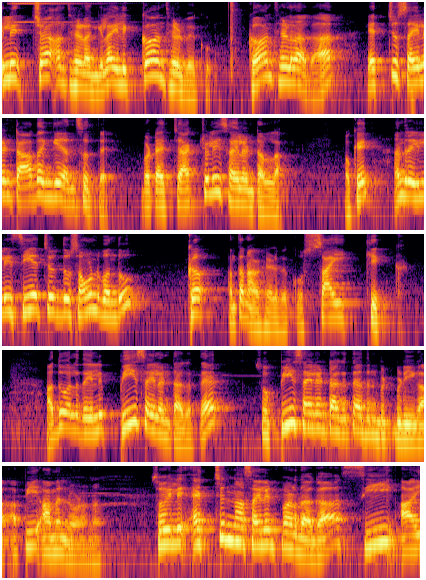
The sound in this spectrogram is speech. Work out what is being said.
ಇಲ್ಲಿ ಚ ಅಂತ ಹೇಳಂಗಿಲ್ಲ, ಇಲ್ಲಿ ಕ ಅಂತ ಹೇಳಬೇಕು. ಕ ಅಂತ ಹೇಳಿದಾಗ ಹೆಚ್ಚು ಸೈಲೆಂಟ್ ಆದಂಗೆ ಅನಿಸುತ್ತೆ. ಬಟ್ ಎಚ್ ಆ್ಯಕ್ಚುಲಿ ಸೈಲೆಂಟ್ ಅಲ್ಲ. ಓಕೆ ಅಂದರೆ ಇಲ್ಲಿ ಸಿ ಎಚ್ದು ಸೌಂಡ್ ಬಂದು ಕ ಅಂತ ನಾವು ಹೇಳಬೇಕು. ಸೈಕಿಕ್ ಅದು ಅಲ್ಲದೆ ಇಲ್ಲಿ ಪಿ ಸೈಲೆಂಟ್ ಆಗುತ್ತೆ. ಸೊ ಪಿ ಸೈಲೆಂಟ್ ಆಗುತ್ತೆ, ಅದನ್ನು ಬಿಟ್ಬಿಡಿ ಈಗ. ಆ ಪಿ ಆಮೇಲೆ ನೋಡೋಣ. ಸೊ ಇಲ್ಲಿ ಎಚ್ಚನ್ನು ಸೈಲೆಂಟ್ ಮಾಡಿದಾಗ ಸಿ ಐ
